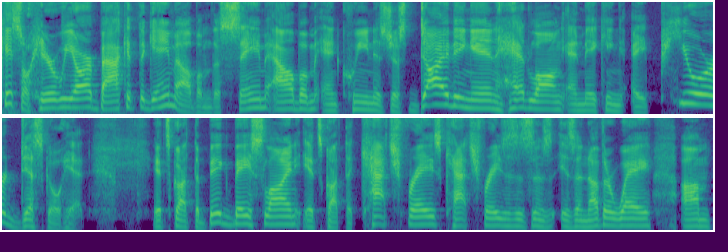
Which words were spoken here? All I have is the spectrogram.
Okay, so here we are back at the Game album, the same album, and Queen is just diving in headlong and making a pure disco hit. It's got the big bass line. It's got the catchphrase. Catchphrases is, is another way um,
